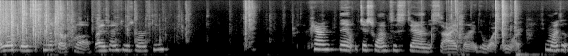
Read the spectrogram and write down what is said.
a local snooker club. By the time she was working, Karen didn't just want to stand on the sidelines and watch anymore. She wanted to,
